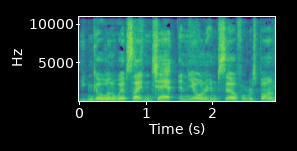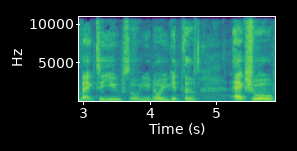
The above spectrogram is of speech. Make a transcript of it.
You can go on the website and chat, and the owner himself will respond back to you. So you know you get the actual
